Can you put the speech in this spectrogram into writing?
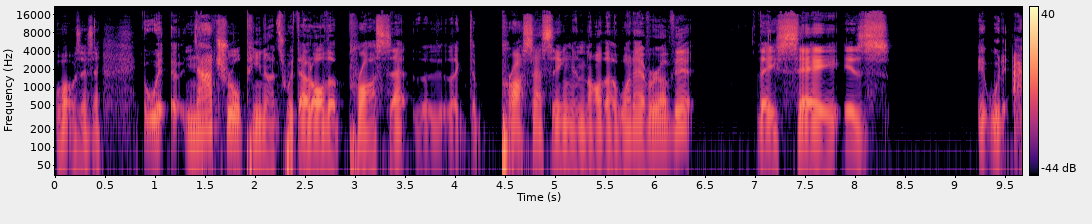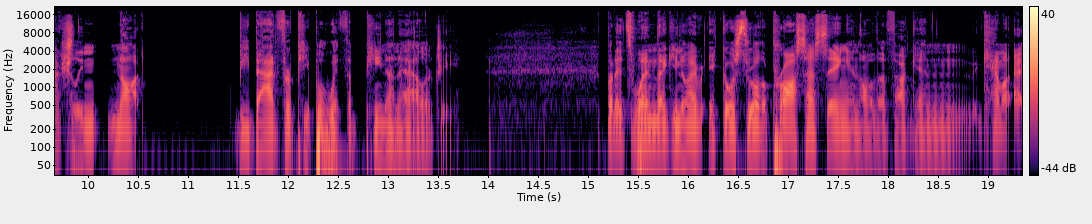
what was I saying? With uh, natural peanuts without all the process, like the processing and all the whatever of it, they say is it would actually not be bad for people with a peanut allergy. But it's when like you know it goes through all the processing and all the fucking chemi- uh,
